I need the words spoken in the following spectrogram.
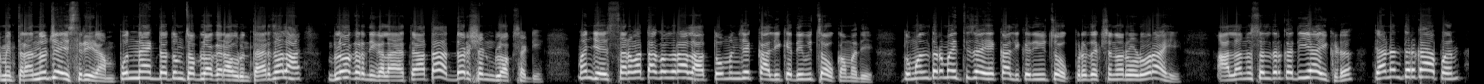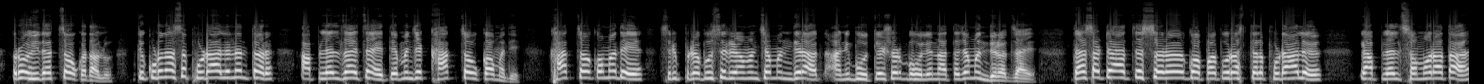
मित्रांनो जय श्रीराम. पुन्हा एकदा तुमचा ब्लॉगर आवरून तयार झाला. ब्लॉगर निघाला आहे तर आता दर्शन ब्लॉगसाठी म्हणजे सर्वात अगोदर आला तो म्हणजे कालिकादेवी चौकामध्ये. तुम्हाला तर माहितीच आहे हे कालिकादेवी चौक प्रदक्षिणा रोडवर आहे. आला नसेल तर कधी या इकडं. त्यानंतर काय आपण रोहिदास चौकात आलो. तिकडून असं पुढं आल्यानंतर आपल्याला जायचं आहे ते म्हणजे खाक चौकामध्ये. खाक चौकामध्ये श्री प्रभू श्रीरामांच्या मंदिरात आणि भूतेश्वर भोलेनाथाच्या मंदिरात जाय. त्यासाठी आज सरळ गोपाळपूर रस्त्याला पुढं आलं. की आपल्याला समोर आता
